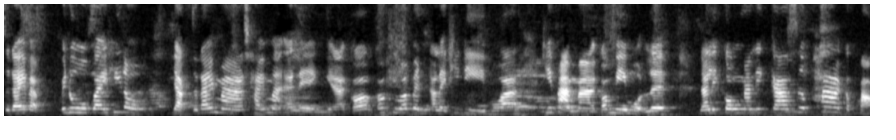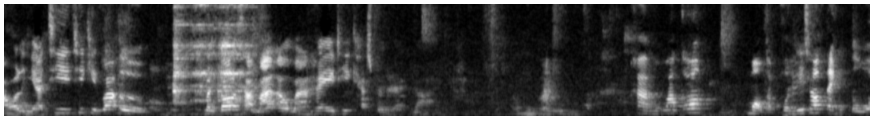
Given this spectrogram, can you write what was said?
จะได้แบบไปดูไปที่เราอยากจะได้มาใช้มาอะไรอย่างเงี้ยก็ก็คิดว่าเป็นอะไรที่ดี เพราะว่าที่ผ่านมาก็มีหมดเลยนาฬิกงนาฬิกาเสื้อผ้ากระเป๋าอะไรเงี้ยที่ที่คิดว่าเออมันก็สามารถเอามาให้ที่ Cash My Bag ได้น้องมุกอะ ค่ะมุกว่าก็เหมาะกับคนที่ชอบแต่งตัว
